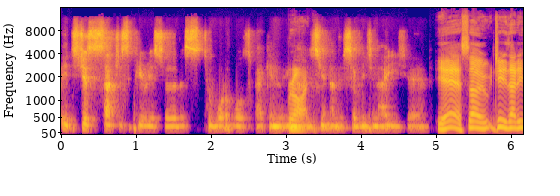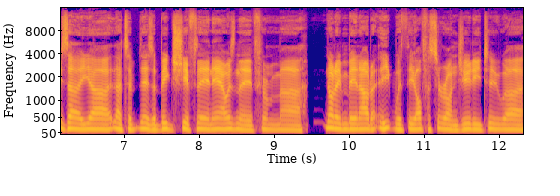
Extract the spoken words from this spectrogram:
it's just such a superior service to what it was back in, in Right. those you know the 70s and 80s yeah Yeah, so gee, that is a uh, that's a there's a big shift there now, isn't there? From uh, not even being able to eat with the officer on duty to uh,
